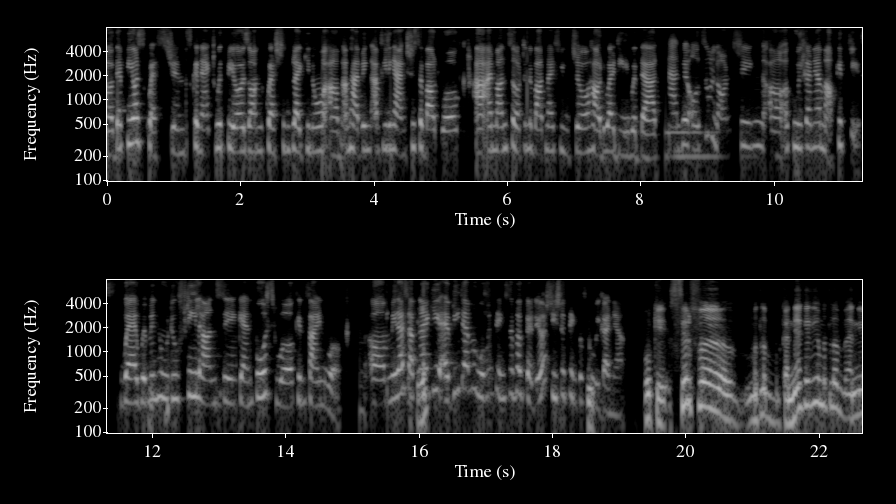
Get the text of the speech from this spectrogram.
uh, their peers questions, connect with peers on questions like, you know, um, I'm having, I'm feeling anxious about work. Uh, I'm uncertain about my future. How do I deal with that? And we're also launching uh, a Cool Kanya marketplace where women who do freelancing can post work and find work. Uh, मेरा सपना है कि every time a woman thinks of her career, she should think of Cool Kanya. Okay सिर्फ अ, मतलब कन्या के लिए मतलब एनी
